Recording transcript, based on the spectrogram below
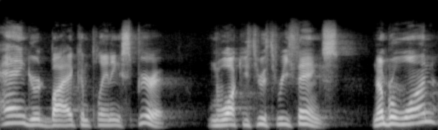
angered by a complaining spirit? I'm gonna walk you through three things. Number one,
